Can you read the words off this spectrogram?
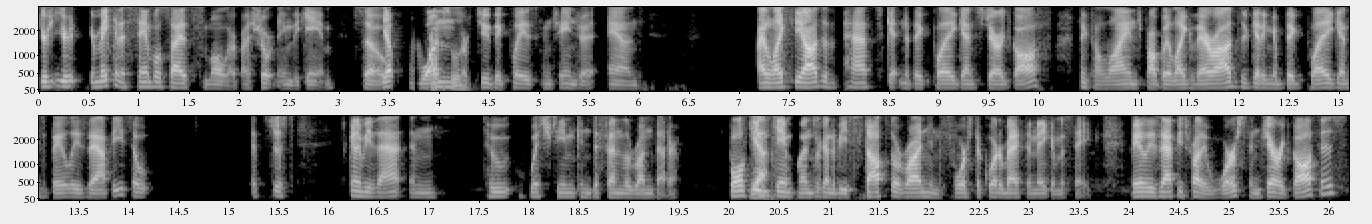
you're you're you're making the sample size smaller by shortening the game. So yep, one absolutely. or two big plays can change it. And I like the odds of the Pats getting a big play against Jared Goff I think the Lions probably like their odds of getting a big play against Bailey Zappe. So it's just it's going to be that and who which team can defend the run better. Both teams' yeah. game plans are going to be stop the run and force the quarterback to make a mistake. Bailey Zappe is probably worse than Jared Goff is.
